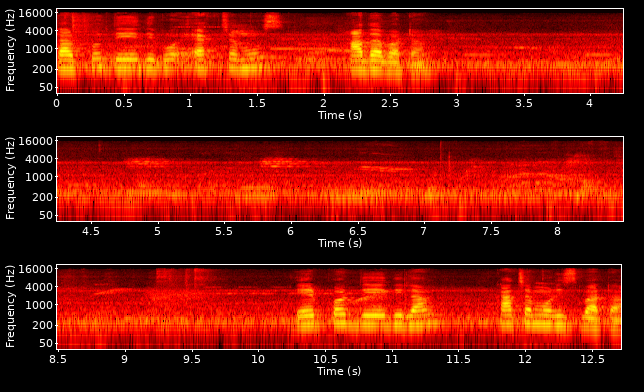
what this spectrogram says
তারপর দিয়ে দিব এক চামচ আদা বাটা। এরপর দিয়ে দিলাম কাঁচামরিচ বাটা।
